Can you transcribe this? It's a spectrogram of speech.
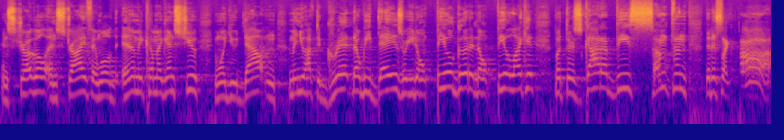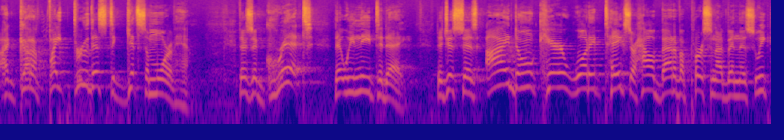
and struggle and strife? And will the enemy come against you? And will you doubt? And I mean, you have to grit. There'll be days where you don't feel good and don't feel like it. But there's got to be something that it's like, oh, I got to fight through this to get some more of Him. There's a grit that we need today that just says, I don't care what it takes or how bad of a person I've been this week.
